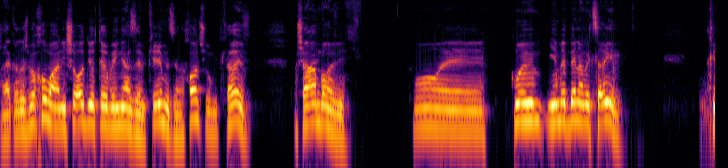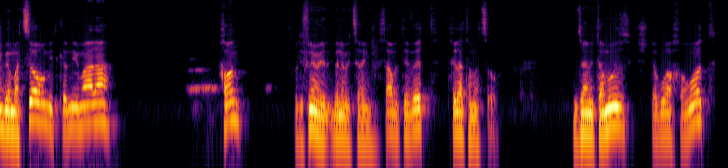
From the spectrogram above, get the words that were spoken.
היה הקדוש ברוך הוא מענישו עוד יותר בעניין זה, מכירים את זה נכון? שהוא מתקרב, מה שהרמב"ם מביא, כמו, אה, כמו ימי בין המצרים, מתחיל במצור, מתקדמים הלאה, נכון? עוד לפני בין המצרים, עשר בטבת, תחילת המצור. י"ז בתמוז, השתברו החומות,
